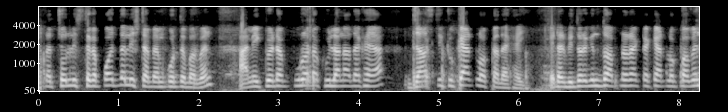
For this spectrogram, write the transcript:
আপনার চল্লিশ থেকে পঁয়তাল্লিশটা ব্যায়াম করতে পারবেন। আমি একটু এটা পুরোটা খুলা না দেখায়া জাস্ট একটু ক্যাটলগটা দেখাই। এটার ভিতরে কিন্তু আপনারা একটা ক্যাটলগ পাবেন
